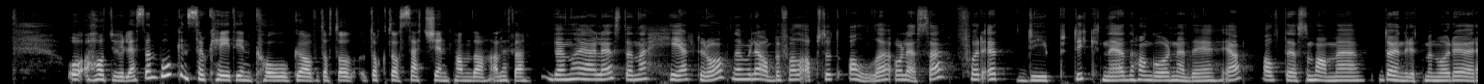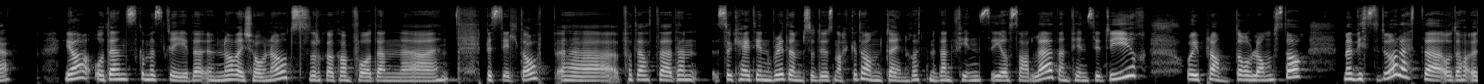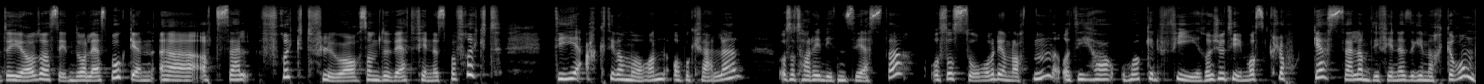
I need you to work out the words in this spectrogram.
Og har du lest den boken 'Circadian Coge' av dr. dr. Sachin Panda? Alette? Den har jeg lest, den er helt rå. Den vil jeg anbefale absolutt alle å lese. For et dypdykk ned han går nedi ja, alt det som har med døgnrytmen vår å gjøre. Ja, og den skal vi skrive under i shownotes, så dere kan få den uh, bestilt opp. Uh, for at eh, den circadian rhythm som du snakket om, døgnrytmen, den fins i oss alle. Den fins i dyr og i planter og blomster. Men visste du dette, og det, gjør du siden du har lest boken, at selv fruktfluer, som du vet finnes på frukt, de er aktive om morgenen og på kvelden, og så tar de en liten siesta. Og så sover de om natten, og de har òg en 24 timers klokke, selv om de finner seg i mørke rom.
